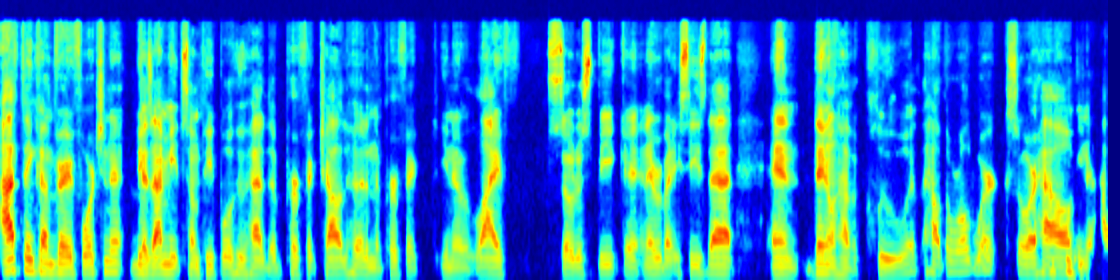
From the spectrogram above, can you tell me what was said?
i think i'm very fortunate because i meet some people who had the perfect childhood and the perfect you know life so to speak and everybody sees that and they don't have a clue how the world works or how you know how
